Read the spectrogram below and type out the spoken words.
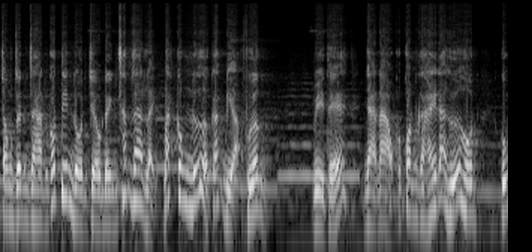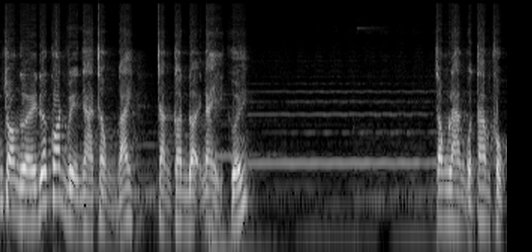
Trong dân gian có tin đồn triều đình sắp ra lệnh bắt công nữ ở các địa phương. Vì thế nhà nào có con gái đã hứa hôn Cũng cho người đưa con về nhà chồng ngay Chẳng cần đợi ngày cưới Trong làng của Tam Phục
